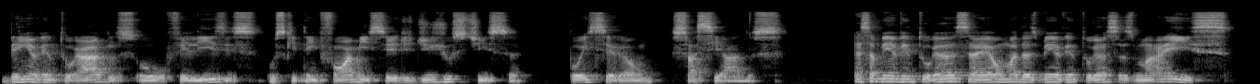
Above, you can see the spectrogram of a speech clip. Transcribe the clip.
bem-aventurados ou felizes os que têm fome e sede de justiça, pois serão saciados. Essa bem-aventurança é uma das bem-aventuranças mais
